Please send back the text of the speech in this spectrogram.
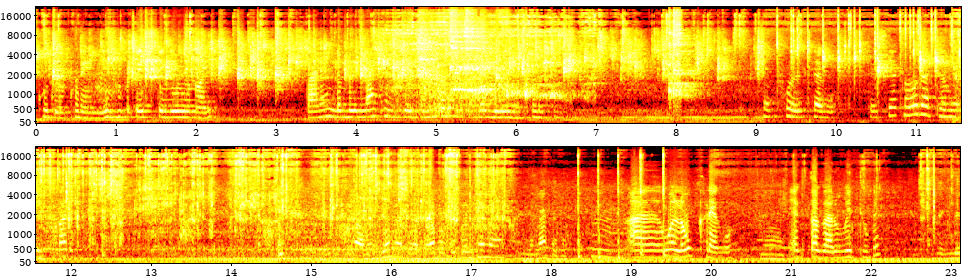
ખૂટલો ભરાઈ જાય ટેસ્ટિંગ એવું ન હોય પાણી ડબલી નાખે ને ફ્રીજમાં મૂકી દે ડબલી ફૂલ થયું તો શેકમાં વગાડ થઈ જાય કરું આ વધ્યો ને એટલે ધાબો પેટ્રોલ છે ને એમાં નાખી દો હમ આ ઓલો ઉખડે ગો હા, એક તગારું વીધું કે? એક બે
